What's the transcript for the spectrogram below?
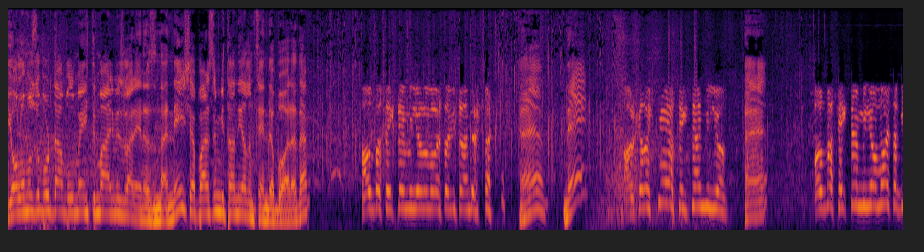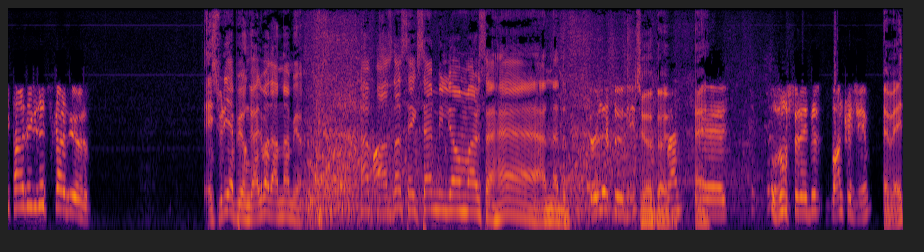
yolumuzu buradan bulma ihtimalimiz var en azından. Ne iş yaparsın bir tanıyalım seni de bu arada. Fazla 80 milyonu varsa bir tane He? Ne? Arkadaş diyor ya 80 milyon. He? Fazla 80 milyon varsa bir tane de bize çıkar diyorum. Espri yapıyorsun galiba da anlamıyor. Ha fazla 80 milyon varsa he anladım. Öyle söyleyeyim. Çok öyle. Ben He. e, uzun süredir bankacıyım. Evet.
